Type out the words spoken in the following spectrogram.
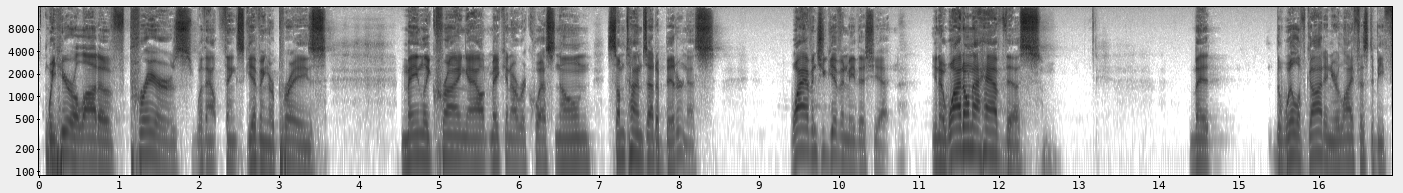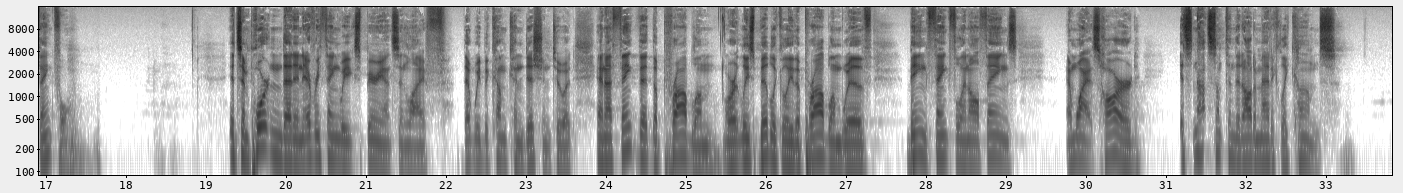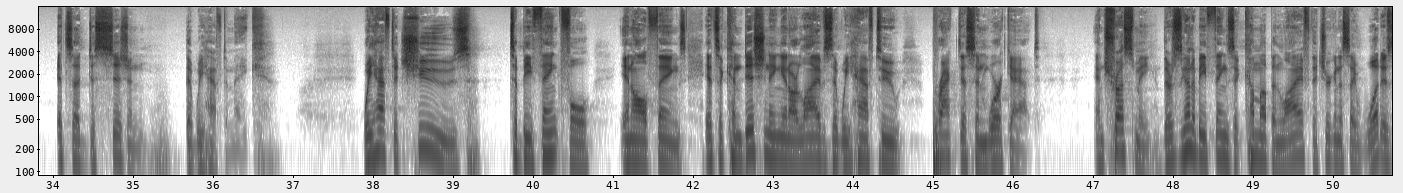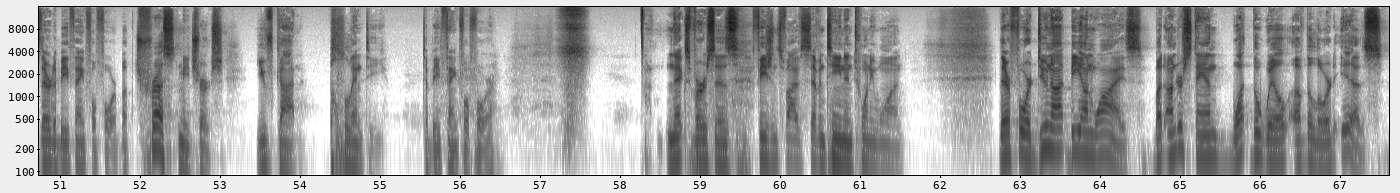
We hear a lot of prayers without thanksgiving or praise mainly crying out, making our requests known, sometimes out of bitterness. Why haven't you given me this yet? You know, why don't I have this? But the will of God in your life is to be thankful. It's important that in everything we experience in life, that we become conditioned to it. And I think that the problem, or at least biblically, the problem with being thankful in all things and why it's hard, it's not something that automatically comes it's a decision that we have to make. We have to choose to be thankful in all things. It's a conditioning in our lives that we have to practice and work at. And trust me, there's going to be things that come up in life that you're going to say, What is there to be thankful for? But trust me, church, you've got plenty to be thankful for. Next verse is Ephesians 5 17 and 21. Therefore, do not be unwise, but understand what the will of the Lord is.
